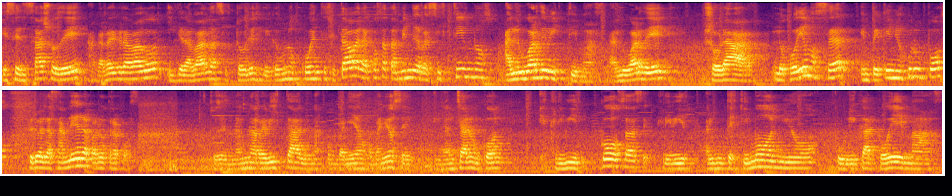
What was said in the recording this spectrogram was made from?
ese ensayo de agarrar el grabador y grabar las historias y que uno cuente. Estaba la cosa también de resistirnos al lugar de víctimas, al lugar de llorar. Lo podíamos hacer en pequeños grupos, pero la asamblea era para otra cosa. Entonces en una revista algunas compañeras o compañeros se engancharon con escribir cosas, escribir algún testimonio, publicar poemas.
